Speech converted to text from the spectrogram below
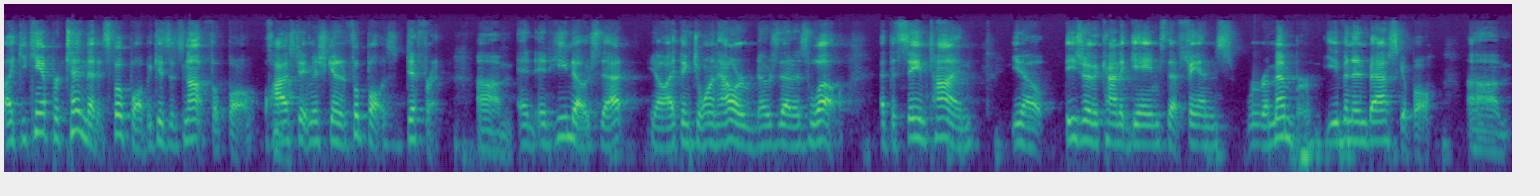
Like you can't pretend that it's football because it's not football. Ohio State, Michigan, and football is different. Um, and, and he knows that. You know, I think Juwan Howard knows that as well. At the same time, you know, these are the kind of games that fans remember, even in basketball. Um,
